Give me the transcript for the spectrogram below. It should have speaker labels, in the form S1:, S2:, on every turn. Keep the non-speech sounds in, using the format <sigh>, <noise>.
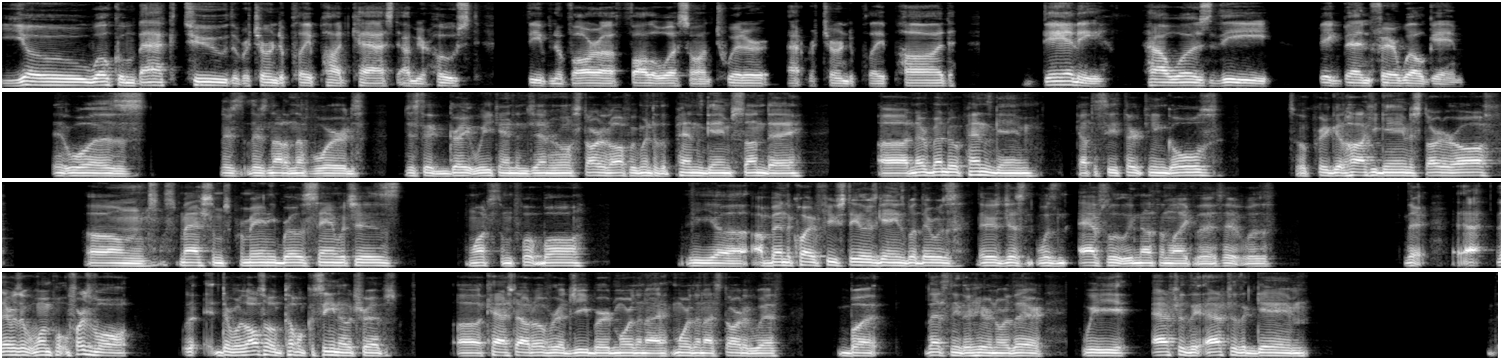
S1: Yo, welcome back to the Return to Play podcast. I'm your host, Steve Navara. Follow us on Twitter at Return to Play Pod. Danny, how was the Big Ben farewell game?
S2: It was there's there's not enough words. Just a great weekend in general. Started off, we went to the Pens game Sunday. Uh, never been to a Pens game. Got to see 13 goals. So a pretty good hockey game to start her off. Um, smash some Primanti Bros sandwiches, watch some football. The uh, I've been to quite a few Steelers games, but there was there's just was absolutely nothing like this. It was there. Uh, there was at one point. First of all, there was also a couple casino trips. Uh, cashed out over at G Bird more than I more than I started with, but that's neither here nor there. We after the after the game,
